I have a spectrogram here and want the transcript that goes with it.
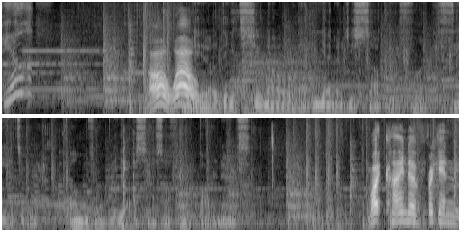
hell? Oh, whoa. Little did she know that the energy supply for the theater come from the ashes of her partners. What kind of freaking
